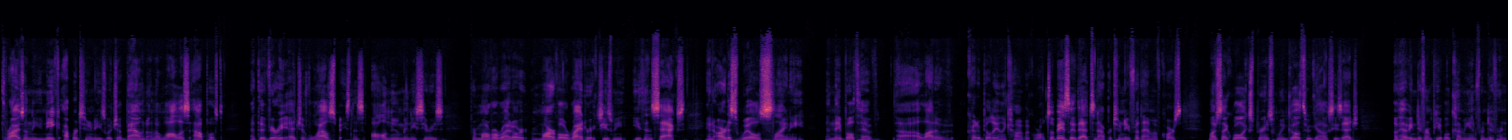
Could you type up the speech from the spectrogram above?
thrives on the unique opportunities which abound on the lawless outpost at the very edge of wild space in this all new miniseries from Marvel writer, Marvel writer, excuse me, Ethan Sacks and artist Will Sliney, and they both have uh, a lot of credibility in the comic book world. So basically, that's an opportunity for them, of course, much like we'll experience when we go through Galaxy's Edge, of having different people coming in from different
